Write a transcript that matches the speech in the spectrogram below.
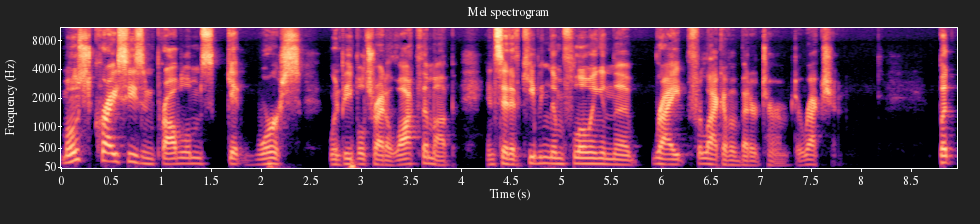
Most crises and problems get worse when people try to lock them up instead of keeping them flowing in the right, for lack of a better term, direction. But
